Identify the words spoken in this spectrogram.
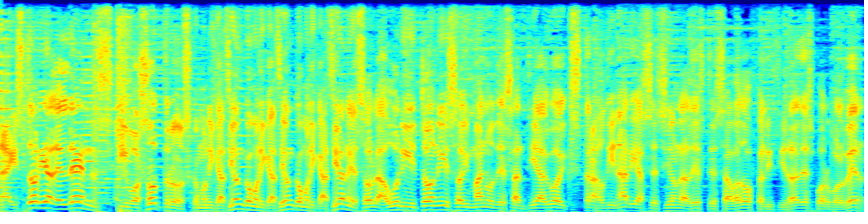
La historia del dance y vosotros, comunicación, comunicación, comunicaciones. Hola Uri y Tony, soy Manu de Santiago. Extraordinaria sesión la de este sábado. Felicidades por volver,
